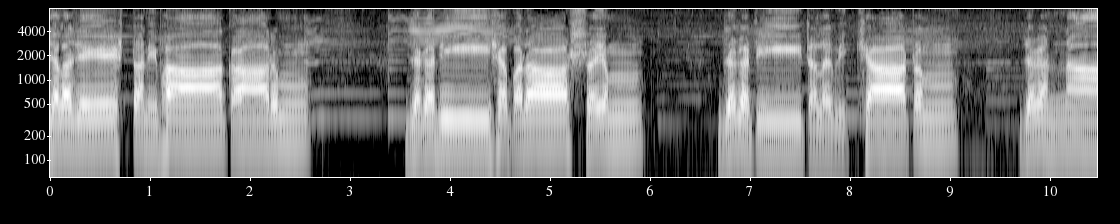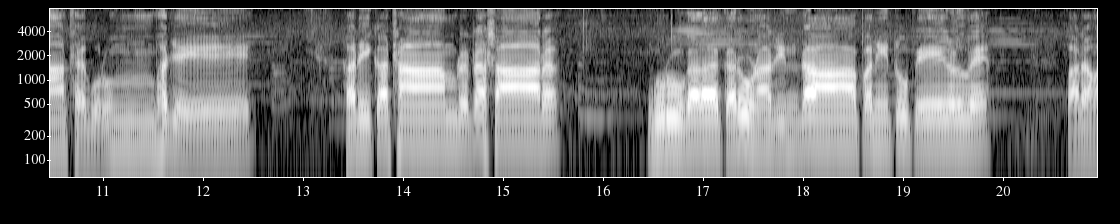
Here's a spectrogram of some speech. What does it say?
जलज्येष्ठनिभाकारं जगदीशपराश्रयं जगतीतलविख्यातं जगन्नाथगुरुं भजे ಹರಿಕಥಾಮೃತಸಾರ ಗುರುಗಳ ಕರುಣದಿಂದಾಪನಿತು ಪೇಳುವೆ ಪರಮ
